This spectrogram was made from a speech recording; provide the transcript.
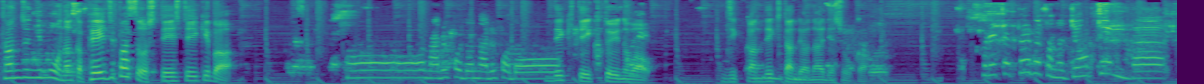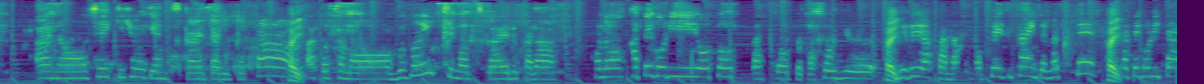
単純にもうなんかページパスを指定していけばおー、なるほど、なるほど。できていくというのは実感できたんではないでしょうか？これ、例えばその条件が、あの、正規表現使えたりとか、はいあとその部分一致も使えるから、このカテゴリーを通った人とか、そういうはい緩やかな、そのページ単位じゃなくて、はいカテゴリー単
